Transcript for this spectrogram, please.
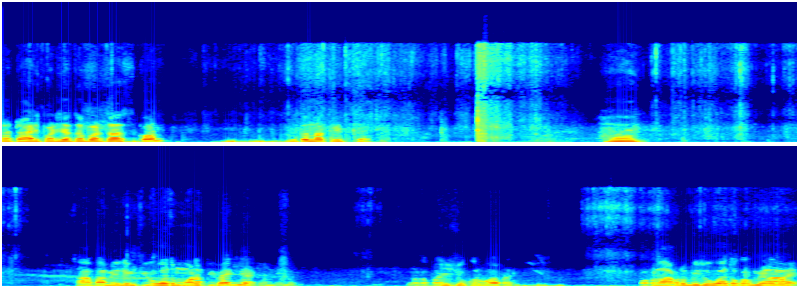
તો ઢાળ પડશે જબરજસ્ત, કોણ? એ તો નક્કી જ છે. હમ. સાપ આ મેલીમ પીવું હોય તો મોડા પીવાય ગયા ઠંડીમાં પછી શું કરવું આપણે કોઈક લાકડું બીજું હોય તો કોઈક મેળાવે.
